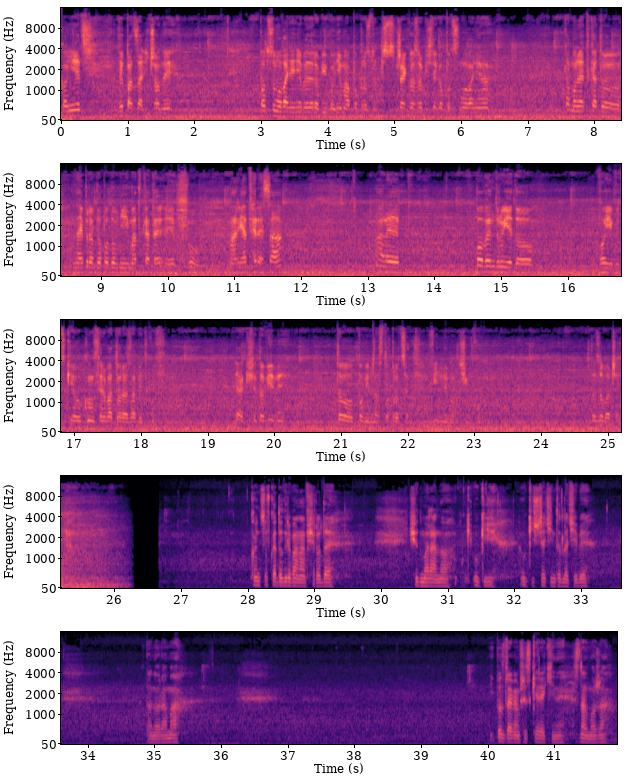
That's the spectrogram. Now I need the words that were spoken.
Koniec. Wypad zaliczony. Podsumowania nie będę robił, bo nie ma po prostu z czego zrobić tego podsumowania. Ta monetka to najprawdopodobniej matka Te- e, Maria Teresa. Ale powędruje do wojewódzkiego konserwatora zabytków. Jak się dowiemy, to powiem na 100% w innym odcinku. Do zobaczenia. Końcówka dogrywana w środę. Siódma rano. Uki, Uki Szczecin to dla Ciebie. Panorama. I pozdrawiam wszystkie rekiny z nadmorza.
